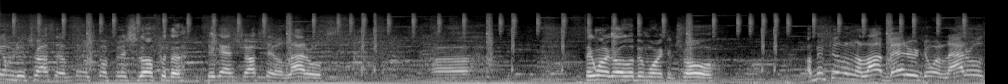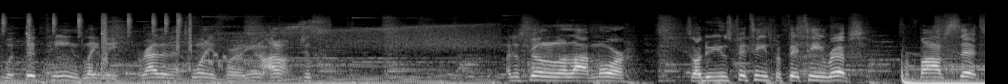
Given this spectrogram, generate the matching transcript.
don't think I'm gonna do tricep. I think I'm just gonna finish it off with a big ass drop of laterals. Uh, I think I wanna go a little bit more in control. I've been feeling a lot better doing laterals with 15s lately rather than 20s for, you know, I don't just, I just feel a lot more. So I do use 15s for 15 reps for five sets.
